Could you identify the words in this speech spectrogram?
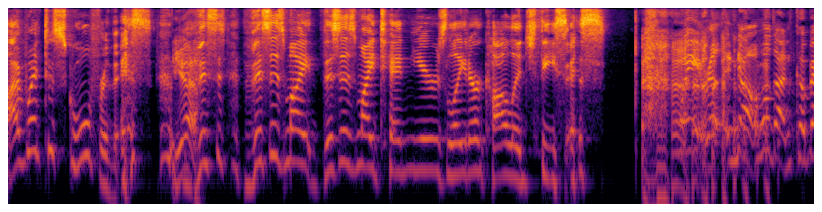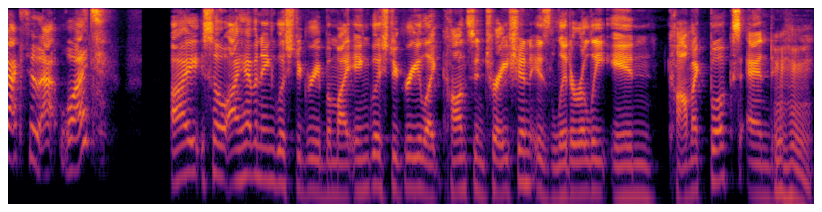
i went to school for this Yeah. this is this is my this is my 10 years later college thesis wait, really? No, hold on. Go back to that. What? I so i have an english degree but my english degree like concentration is literally in comic books and Mhm.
